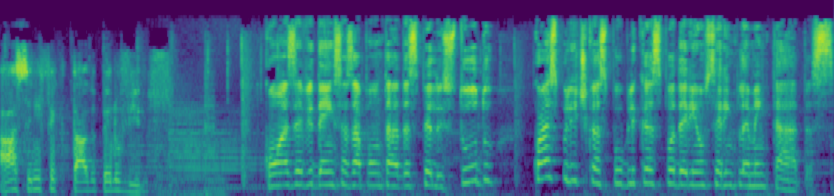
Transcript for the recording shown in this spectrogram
a ser infectado pelo vírus. Com as evidências apontadas pelo estudo, quais políticas públicas poderiam ser implementadas?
